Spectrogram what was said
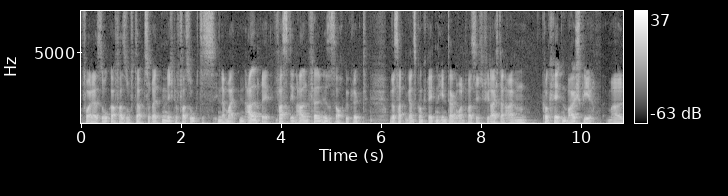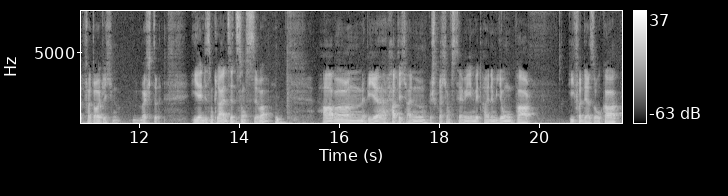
vor der Soka versucht habe zu retten. Nicht nur versucht, es in, der, in allen, fast in allen Fällen ist es auch geglückt. Und das hat einen ganz konkreten Hintergrund, was ich vielleicht an einem konkreten Beispiel mal verdeutlichen möchte. Hier in diesem kleinen Sitzungszimmer haben wir, hatte ich einen Besprechungstermin mit einem jungen Paar, die von der Soka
